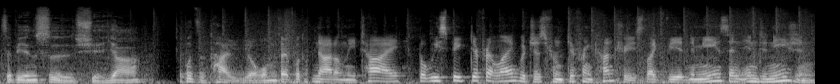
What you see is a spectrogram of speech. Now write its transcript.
这边是血压。 not only Thai, but we speak different languages from different countries like Vietnamese and Indonesian.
